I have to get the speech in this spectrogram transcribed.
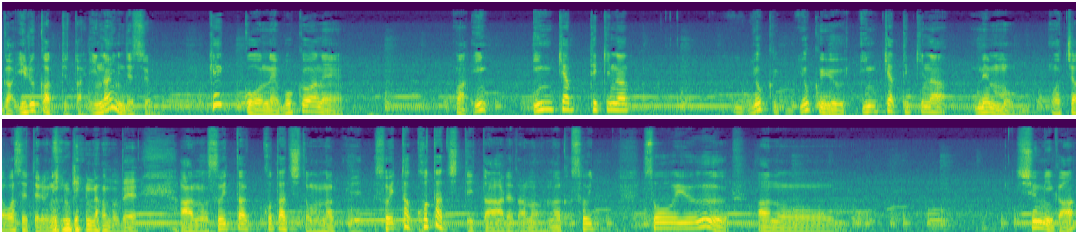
がいるかって言ったらいないんですよ。結構ね僕はね、まあ、陰キャ的なよくよく言う陰キャ的な面も持ち合わせてる人間なので あのそういった子たちともなくそういった子たちって言ったらあれだな。なんかそういそういうあの趣味が、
